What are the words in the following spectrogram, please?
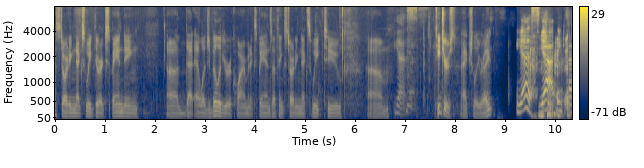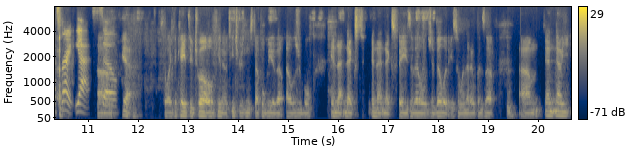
starting next week. They're expanding uh, that eligibility requirement expands. I think starting next week to um, yes teachers actually right. Yes, yeah, I think that's right. Yeah. Uh, so uh, yeah. So like the K through 12, you know, teachers and stuff will be eligible in that next in that next phase of eligibility. So when that opens up, um, and now you,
